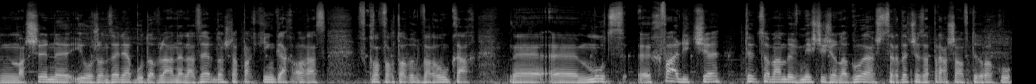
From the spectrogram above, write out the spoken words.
maszyny, i urządzenia budowlane na zewnątrz, na parkingach oraz w komfortowych warunkach móc chwalić się tym, co mamy w mieście Zielonogóra. Serdecznie zapraszam w tym roku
